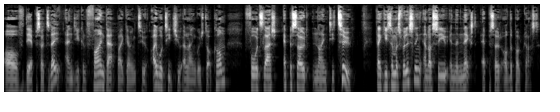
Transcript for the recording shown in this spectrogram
of the episode today, and you can find that by going to iwillteachyoualanguage.com forward slash episode 92. Thank you so much for listening, and I'll see you in the next episode of the podcast.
